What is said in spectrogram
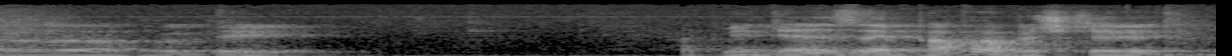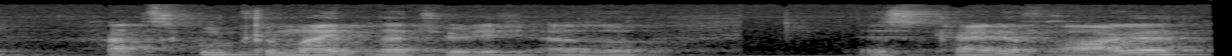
Also wirklich. Hat mir Dennis sein Papa bestellt. Hat es gut gemeint natürlich, also ist keine Frage.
